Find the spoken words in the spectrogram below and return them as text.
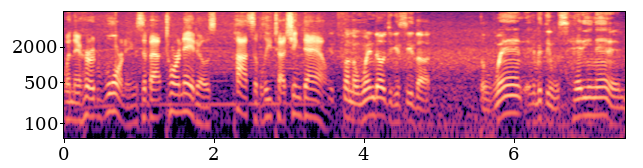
when they heard warnings about tornadoes possibly touching down. From the windows, you can see the the wind. Everything was hitting it, and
